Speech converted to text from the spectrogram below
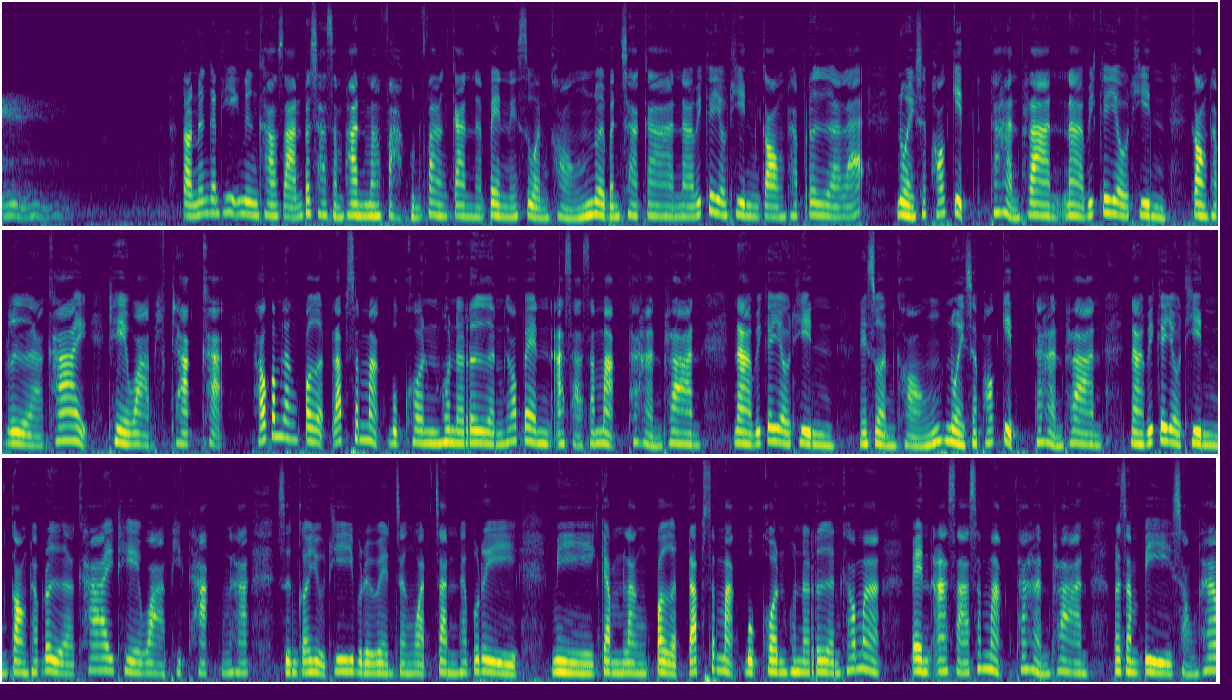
ต่อเนื่องกันที่อีกหนึ่งข่าวสารประชาสัมพันธ์มาฝากคุณฟังกันนะเป็นในส่วนของหน่วยบัญชาการนาวิกโยธินกองทัพเรือ และหน่วยเฉพาะกิจ ทหารพรานนาวิกโยธิน กองทัพเรือค่ายเทวาพิทักษ์ค่ะ เขากำลังเปิดรับสมัครบุคคลพลเรือนเขาเป็นอาสาสมัครทหารพราน นาวิกโยธิน ในส่วนของหน่วยเฉพาะกิจ ทหารพราน นาวิกโยธิน กองทัพเรือค่ายเทวาพิทักษ์นะคะ ซึ่งก็อยู่ที่บริเวณจังหวัดจันทบุรี มีกำลังเปิดรับสมัครบุคคลพลเรือนเข้ามาเป็นอาสาสมัครทหารพรานประจำปี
